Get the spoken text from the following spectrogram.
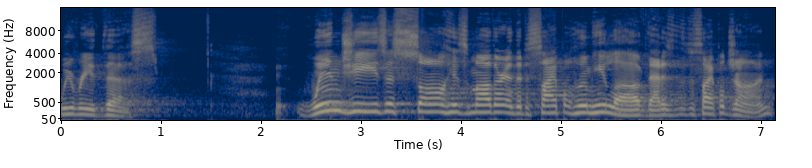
we read this. When Jesus saw his mother and the disciple whom he loved, that is the disciple John,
